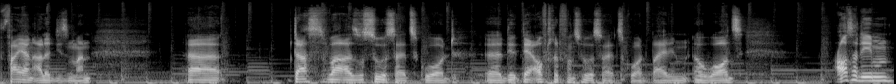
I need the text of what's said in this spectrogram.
feiern alle diesen Mann. Äh, das war also Suicide Squad, äh, der Auftritt von Suicide Squad bei den Awards. Außerdem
